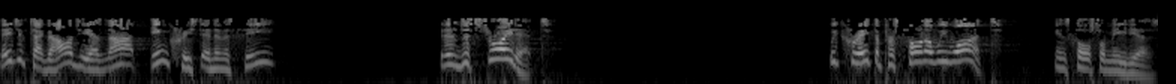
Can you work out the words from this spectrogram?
The age of technology has not increased intimacy, it has destroyed it. We create the persona we want in social medias.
